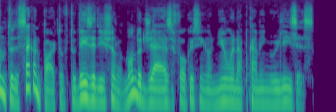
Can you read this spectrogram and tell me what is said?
Welcome to the second part of today's edition of Mondo Jazz, focusing on new and upcoming releases.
